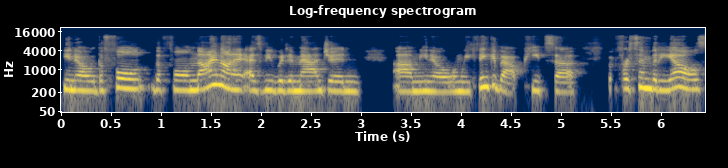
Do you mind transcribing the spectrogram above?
you know, the full the full nine on it, as we would imagine, um, you know, when we think about pizza. But for somebody else,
